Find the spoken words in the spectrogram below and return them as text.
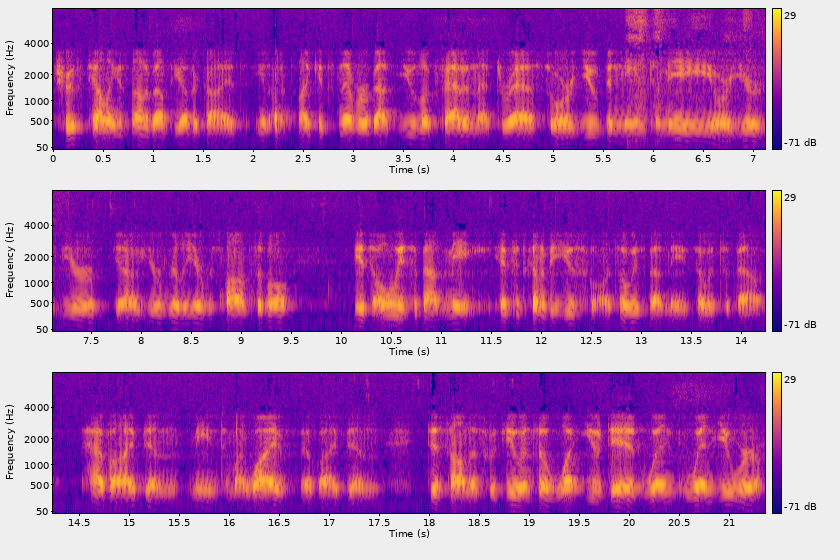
Truth telling is not about the other guy. It's, you know, it's like it's never about you look fat in that dress, or you've been mean to me, or you're you're you know you're really irresponsible it's always about me. If it's going to be useful, it's always about me. So it's about have I been mean to my wife? Have I been dishonest with you? And so what you did when when you were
